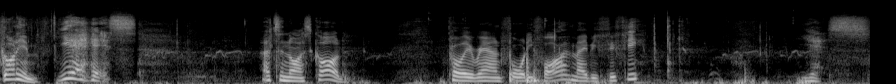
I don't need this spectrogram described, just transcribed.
Got him! Yes! That's a nice cod. Probably around 45, maybe 50. Yes.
